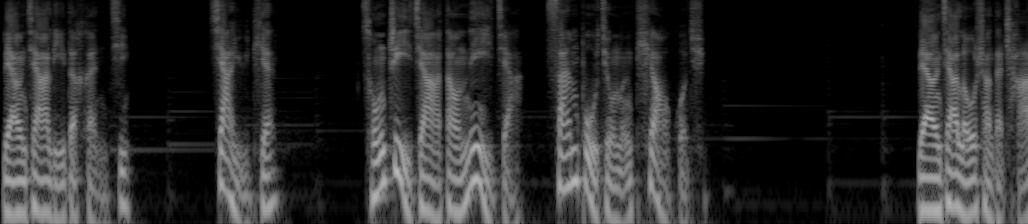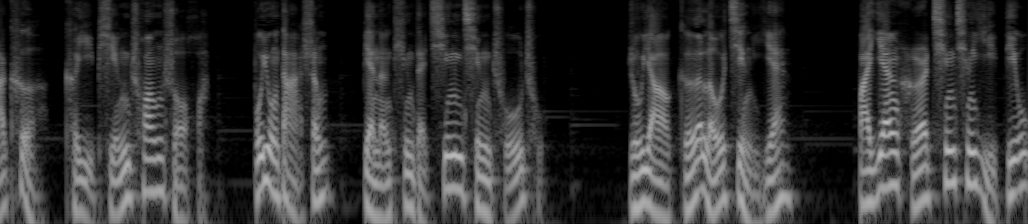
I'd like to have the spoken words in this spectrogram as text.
两家离得很近。下雨天，从这家到那家三步就能跳过去。两家楼上的茶客可以凭窗说话，不用大声，便能听得清清楚楚。如要阁楼敬烟，把烟盒轻轻一丢，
